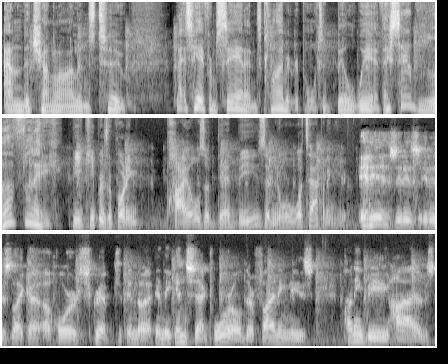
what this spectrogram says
and the Channel Islands, too. Let's hear from CNN's climate reporter Bill Weir. They sound lovely. beekeepers reporting piles of dead bees? I mean, what's happening here? It is. It is. It is like a, a horror script in the in the insect world. They're finding these honeybee hives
